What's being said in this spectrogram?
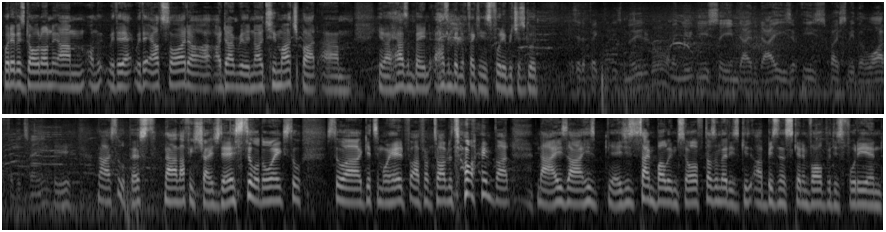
whatever's going on, um, on the, with the, with the outside, I, I don't really know too much, but um, you know, it hasn't been it hasn't been affecting his footy, which is good. Has it affected his mood at all? I mean, you, you see him day to day. He's, he's supposed to be the life of the team. Yeah. No, still a pest. No, nothing's changed there. Still annoying. Still, still uh, gets in my head from, from time to time. But no, he's uh, he's yeah, he's the same bowler himself. Doesn't let his uh, business get involved with his footy, and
